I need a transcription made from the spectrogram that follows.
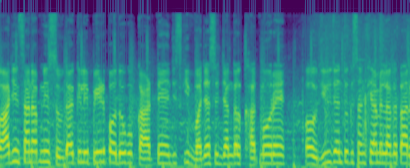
आज इंसान अपनी सुविधा के लिए पेड़ पौधों को काटते हैं, जिसकी वजह से जंगल खत्म हो रहे हैं और जीव जंतु की संख्या में लगातार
